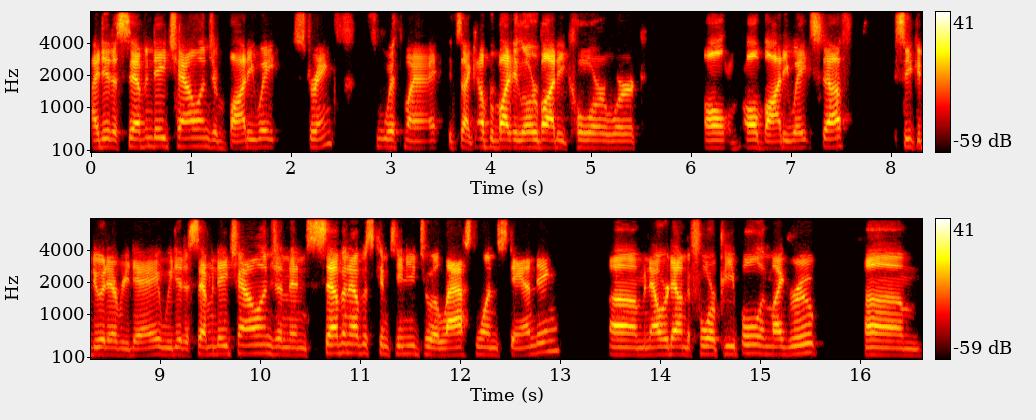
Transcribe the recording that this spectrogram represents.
I did a seven day challenge of body weight strength with my it's like upper body lower body core work all all body weight stuff so you could do it every day we did a seven day challenge and then seven of us continued to a last one standing um, now we're down to four people in my group um,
